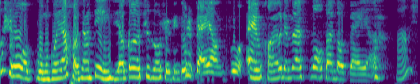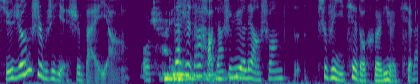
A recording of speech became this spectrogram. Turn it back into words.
为什么我我们国家好像电影比较高的制作水平都是白羊座？哎，好像有点冒冒犯到白羊。好 像徐峥是不是也是白羊？我查一下，但是他好像是月亮双子，是不是一切都合理了起来？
